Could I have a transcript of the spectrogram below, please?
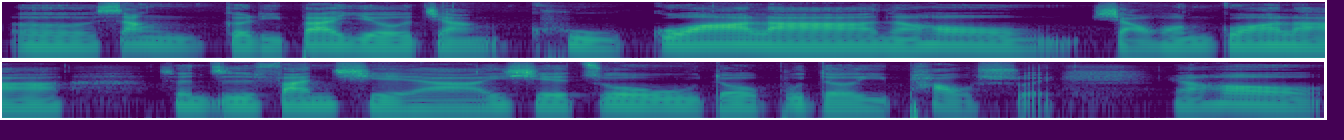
呃，上个礼拜有讲苦瓜啦，然后小黄瓜啦，甚至番茄啊，一些作物都不得以泡水，然后。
